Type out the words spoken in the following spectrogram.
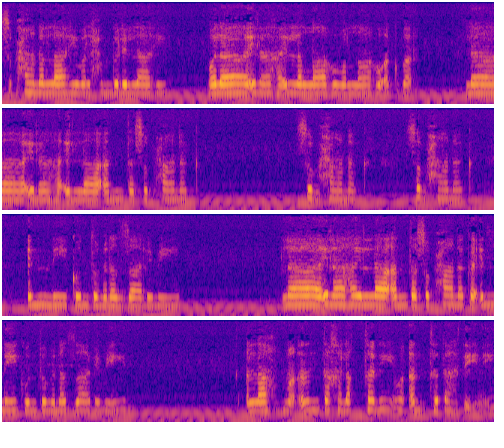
سبحان اللہ والحمد للہ ولا الہ الا اللہ واللہ اکبر لا الہ الا انت سبحانک سبحانک سبحانک انی کنت من الظالمین لا الہ الا انت سبحانک انی کنت من الظالمین اللہم انت خلقتنی وانت تهدینی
